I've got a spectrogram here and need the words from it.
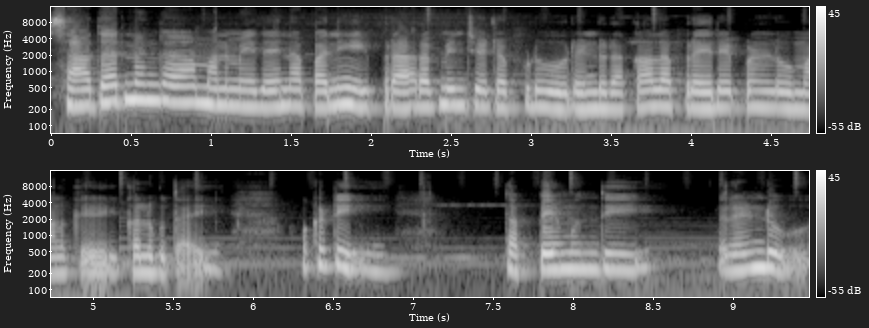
సాధారణంగా మనం ఏదైనా పని ప్రారంభించేటప్పుడు రెండు రకాల ప్రేరేపణలు మనకి కలుగుతాయి. ఒకటి తప్పేముంది? రెండు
